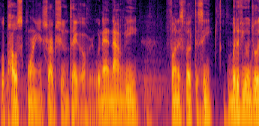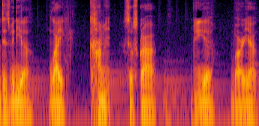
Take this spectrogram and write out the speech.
with post scoring and sharpshooting takeover. Would that not be fun as fuck to see? But if you enjoyed this video, like, comment, subscribe, and yeah, Bari out.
